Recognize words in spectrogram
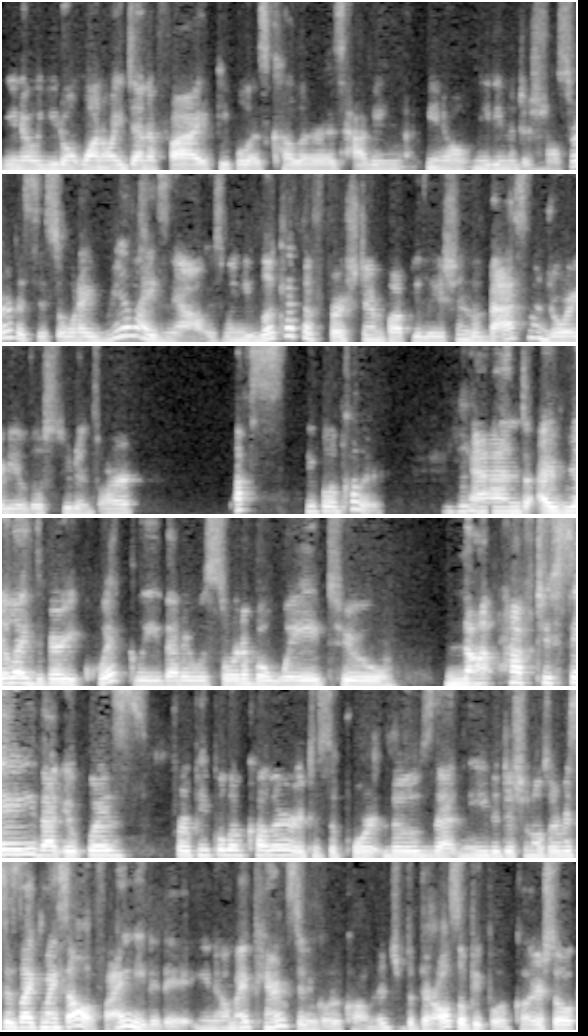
you know, you don't want to identify people as color as having, you know, needing additional services. So what I realize now is when you look at the first gen population, the vast majority of those students are us, people of color. Mm-hmm. And I realized very quickly that it was sort of a way to not have to say that it was for people of color or to support those that need additional services like myself. I needed it. You know, my parents didn't go to college, but they're also people of color. So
